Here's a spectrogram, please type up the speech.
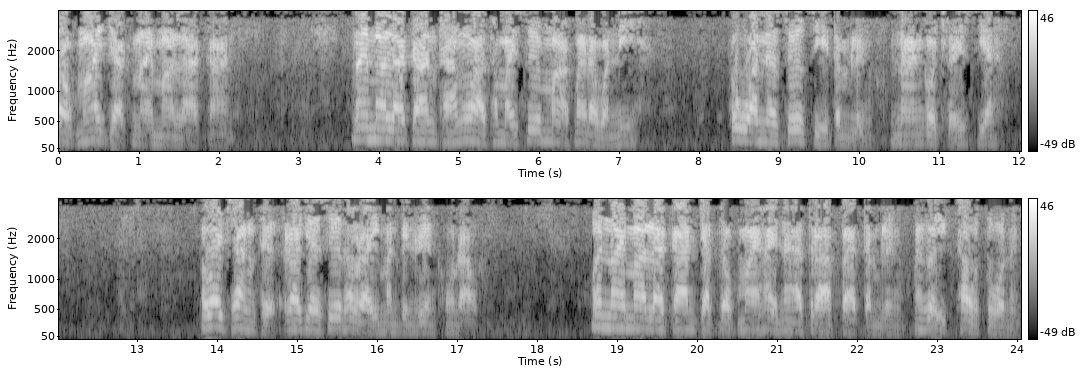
ดอกไม้จากนายมาลาการนายมาลาการถามว่าทำไมซื้อมากเมื่อวันนี้ กวันเนี่ยซื้อสี่ตำลึง นางก็เฉยเสีย เพราะว่าช่างเถอะ เราจะซื้อเท่าไหร่มันเป็นเรื่องของเรา เมื่อนายมาลาการจัดดอกไม้ให้ในอัตราแปดตำลึง มันก็อีกเท่าตัวหนึ่ง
